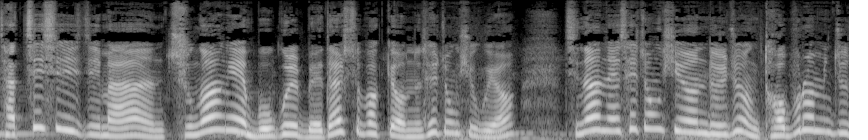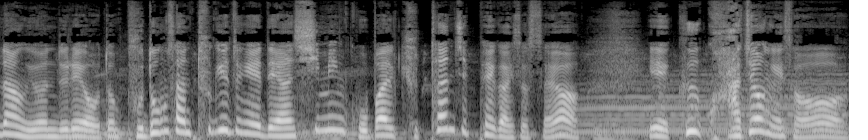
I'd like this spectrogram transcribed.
자치시지만 중앙에 목을 매달 수밖에 없는 세종시고요. 지난해 세종시 의원들 중 더불어민주당 의원들의 어떤 부동산 투기 등에 대한 시민 고발 규탄 집회가 있었어요. 예, 그 과정에서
